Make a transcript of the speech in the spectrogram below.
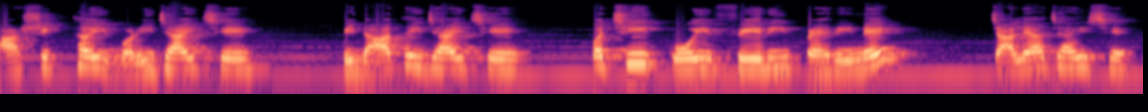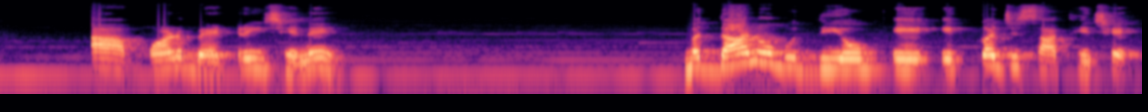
આશિક થઈ બળી જાય છે. ફિદા થઈ જાય છે. પછી કોઈ ફેરી પહેરીને ચાલ્યા જાય છે. આ પણ બેટરી છે ને? બધાનો બુદ્ધિયોગ એ એક જ સાથે છે.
